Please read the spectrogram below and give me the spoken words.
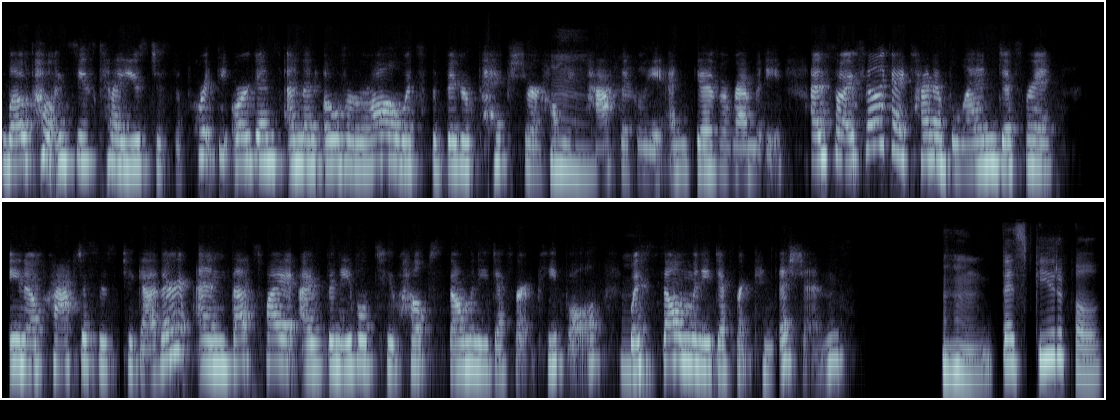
low potencies can I use to support the organs? And then overall, what's the bigger picture hmm. homeopathically mm. and give a remedy? And so I feel like I kind of blend different you know practices together and that's why i've been able to help so many different people mm-hmm. with so many different conditions mm-hmm. that's beautiful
